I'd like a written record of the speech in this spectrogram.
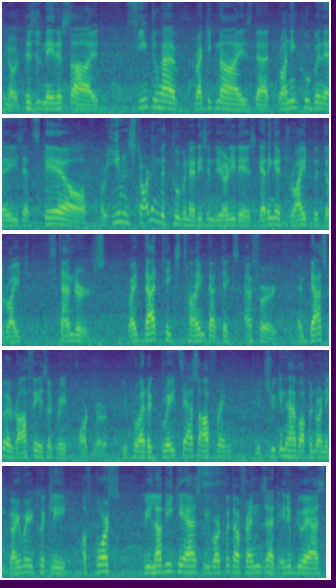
you know, digital native side, seem to have recognized that running Kubernetes at scale, or even starting with Kubernetes in the early days, getting it right with the right standards, right? That takes time, that takes effort, and that's where Rafay is a great partner. We provide a great SaaS offering, which you can have up and running very, very quickly. Of course, we love EKS, we work with our friends at AWS,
